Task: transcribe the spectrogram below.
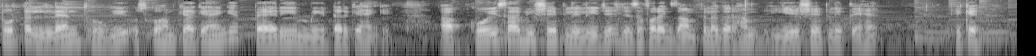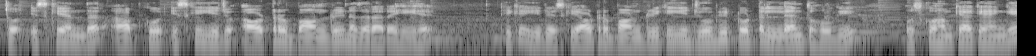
टोटल लेंथ होगी, उसको हम क्या कहेंगे? पेरीमीटर कहेंगे। आप कोई सा भी शेप ले लीजिए, जैसे फॉर एग्ज़ाम्पल अगर हम ये शेप लेते हैं, ठीक है? तो इसके अंदर आपको इसकी ये जो आउटर बाउंड्री नज़र आ रही है, ठीक है? ये जो इसकी आउटर बाउंड्री की ये जो भी टोटल लेंथ होगी, उसको हम क्या कहेंगे?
